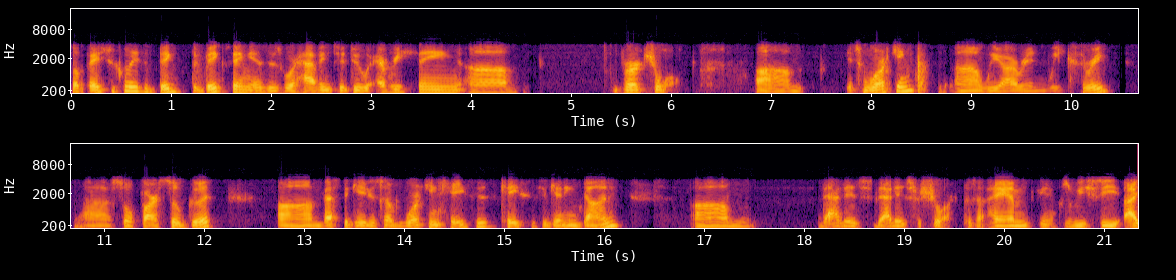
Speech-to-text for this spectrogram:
So basically, the big the big thing is is we're having to do everything um, virtual. Um, it's working. Uh, we are in week three. Uh, so far, so good. Um, investigators are working cases. Cases are getting done. Um, that is that is for sure because I am you know because we see I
